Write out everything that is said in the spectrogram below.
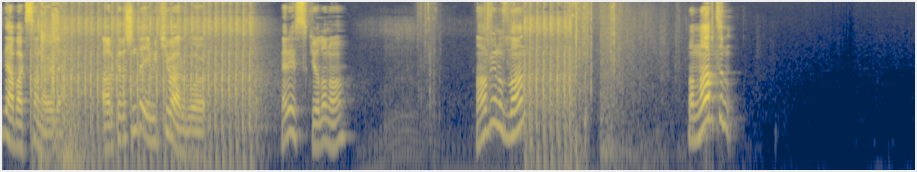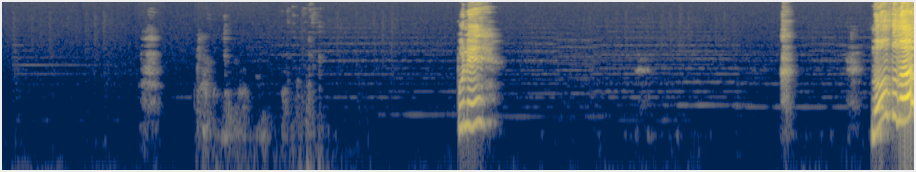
Bir daha baksana öyle. Arkadaşında M2 var bu. Nereye sıkıyor lan o? Ne yapıyorsunuz lan? Lan ne yaptın? Bu ne? ne oldu lan?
